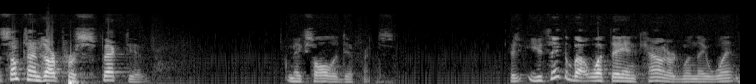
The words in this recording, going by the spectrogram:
Sometimes our perspective makes all the difference. You think about what they encountered when they went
